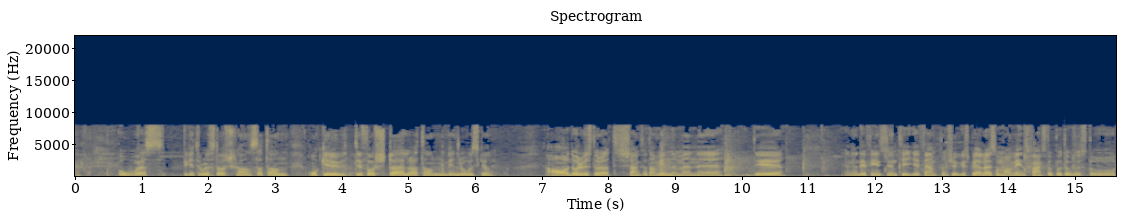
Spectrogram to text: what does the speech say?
OS, vilket tror du är störst chans att han åker ut i första eller att han vinner OS-guld? Ja, då är det väl större chans att han vinner, men eh, det, det finns ju en 10, 15, 20 spelare som har vinstchans på ett OS och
